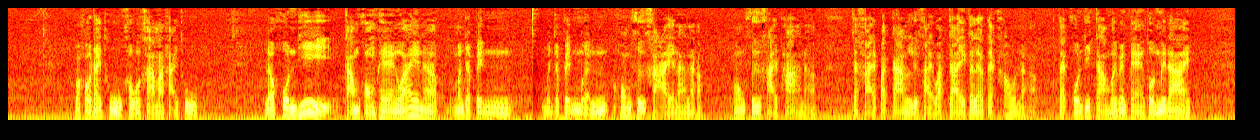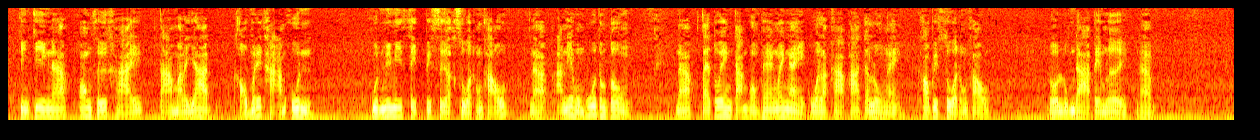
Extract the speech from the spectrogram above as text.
เพราะเขาได้ถูกเขาก็ขามาขายถูก แล้วคนที่กำของแพงไว้นะครับ มันจะเป็น มันจะเป็นเหมือนห้องซื้อขายนะนะครับ ห้องซื้อขายพระนะครับ จะขายประกันหรือขายวัดใจก็แล้วแต่เขานะครับ แต่คนที่กำไว้แพงๆทนไม่ได้ จริง ๆนะครับ ห้องซื้อขายตามมารยาทเขาไม่ได้ถามคุณ คุณไม่มีสิทธิ์ไปเสือกสวดของเขานะครับ อันนี้ผมพูดตรงๆนะครับ แต่ตัวเองกำของแพงไว้ไงกลัวราคาพระจะลงไง เข้าไปสวดของเขาโดนลุมด่าเต็มเลยนะครับ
